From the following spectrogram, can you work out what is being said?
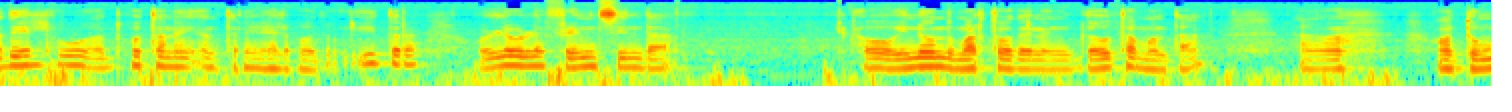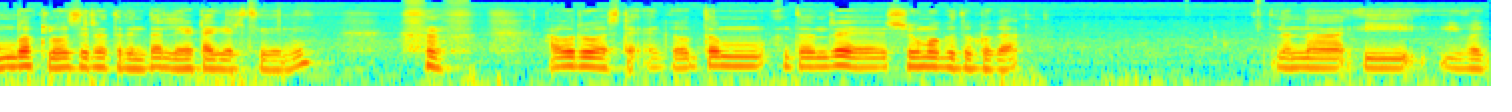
ಅದೆಲ್ಲವೂ ಅದ್ಭುತನೇ ಅಂತಲೇ ಹೇಳ್ಬೋದು. ಈ ಥರ ಒಳ್ಳೆ ಒಳ್ಳೆ ಫ್ರೆಂಡ್ಸಿಂದ ಓ, ಇನ್ನೊಂದು ಮರ್ತೋದೆ ನಂಗೆ ಗೌತಮ್ ಅಂತ. ಅವ್ನು ತುಂಬ ಕ್ಲೋಸ್ ಇರೋದ್ರಿಂದ ಲೇಟಾಗಿ ಹೇಳ್ತಿದ್ದೀನಿ. ಅವರು ಅಷ್ಟೇ. ಗೌತಮ್ ಅಂತಂದರೆ ಶಿವಮೊಗ್ಗದ ಹುಡುಗ. ನನ್ನ ಈ ಇವಾಗ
